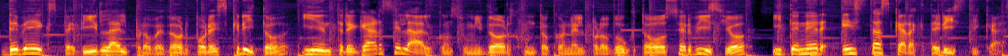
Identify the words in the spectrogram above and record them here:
debe expedirla el proveedor por escrito y entregársela al consumidor junto con el producto o servicio y tener estas características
